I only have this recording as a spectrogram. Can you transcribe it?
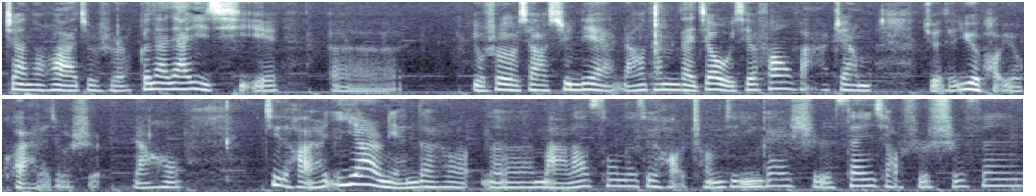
这样的话就是跟大家一起，呃，有说有笑训练，然后他们再教我一些方法，这样觉得越跑越快了，就是，然后。记得好像一二年的时候，呃，马拉松的最好成绩应该是三小时十分，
